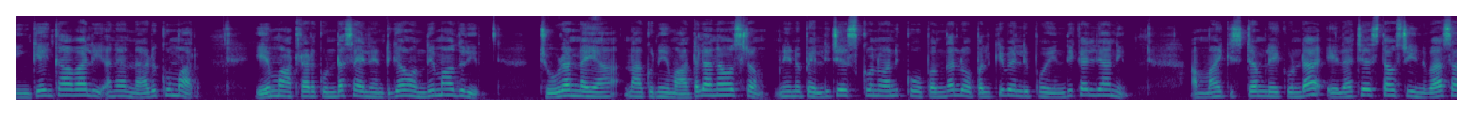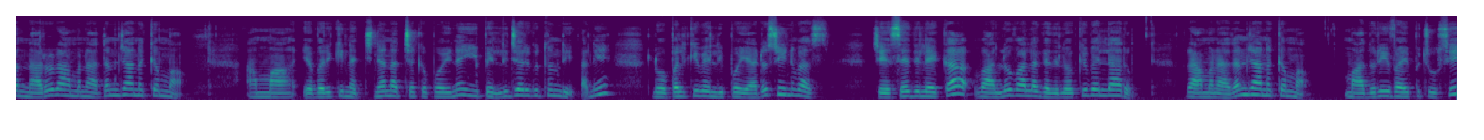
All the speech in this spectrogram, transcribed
ఇంకేం కావాలి? అని అన్నాడు కుమార్. ఏం మాట్లాడకుండా సైలెంట్గా ఉంది మాధురి. చూడన్నయ్య నాకు నీ మాటలు అనవసరం. నేను పెళ్ళి చేసుకోను అని కోపంగా లోపలికి వెళ్ళిపోయింది కళ్యాణి. అమ్మాయికి ఇష్టం లేకుండా ఎలా చేస్తావు శ్రీనివాస్ అన్నారు రామనాథం జానకమ్మ. అమ్మ ఎవరికి నచ్చినా నచ్చకపోయినా ఈ పెళ్ళి జరుగుతుంది అని లోపలికి వెళ్ళిపోయాడు శ్రీనివాస్. చేసేది లేక వాళ్ళు వాళ్ళ గదిలోకి వెళ్ళారు. రామనాథం జానకమ్మ మాధురి వైపు చూసి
